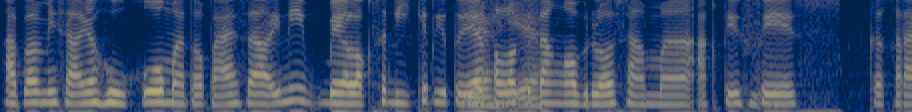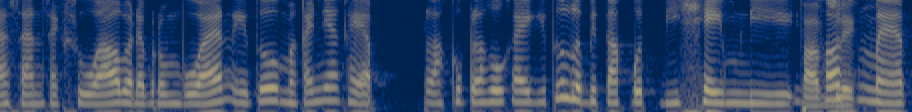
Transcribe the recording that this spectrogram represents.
apa misalnya hukum atau pasal. Ini belok sedikit gitu ya Iya, kalau iya. kita ngobrol sama aktivis kekerasan seksual pada perempuan itu makanya kayak pelaku-pelaku kayak gitu lebih takut di shame di Public. sosmed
